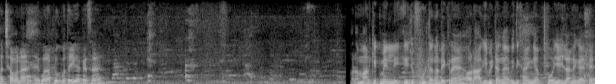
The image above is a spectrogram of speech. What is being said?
अच्छा बना है? एक बार आप लोग बताइएगा कैसा है? और अब मार्केट मेनली ये जो फूल टंगा देख रहे हैं और आगे भी टंगा अभी दिखाएँगे आपको। यही लाने गए थे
